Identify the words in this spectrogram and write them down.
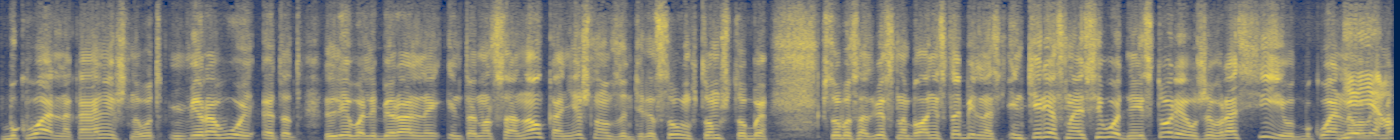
Буквально, конечно, вот мировой этот леволиберальный интернационал, конечно, он заинтересован в том, чтобы, чтобы соответственно, была нестабильность. Интересная сегодня история уже в России, вот буквально... Не, не, а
